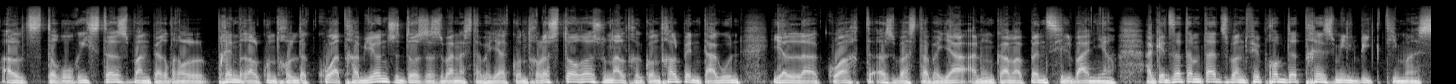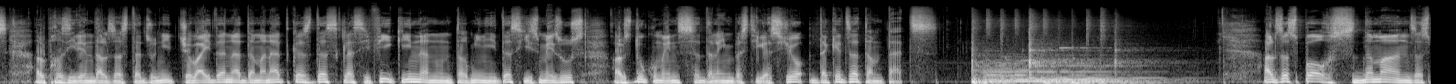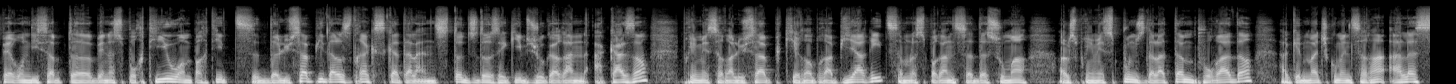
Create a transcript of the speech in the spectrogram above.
Els terroristes van perdre el, prendre el control de quatre avions, dos es van estavellar contra les torres, un altre contra el Pentàgon i el quart es va estavellar en un camp a Pensilvània. Aquests atemptats van fer prop de 3.000 víctimes. El president dels Estats Units, Joe Biden, ha demanat que es desclassifiquin en un termini de sis mesos els documents documents de la investigació d'aquests atemptats. Els esports, demà ens espera un dissabte ben esportiu amb partits de l'USAP i dels dracs catalans. Tots dos equips jugaran a casa. Primer serà l'USAP qui rebrà Biarritz amb l'esperança de sumar els primers punts de la temporada. Aquest maig començarà a les,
